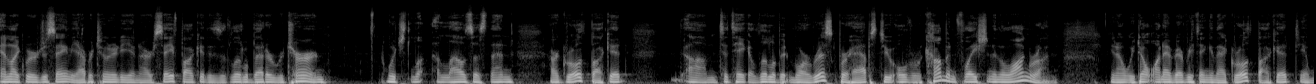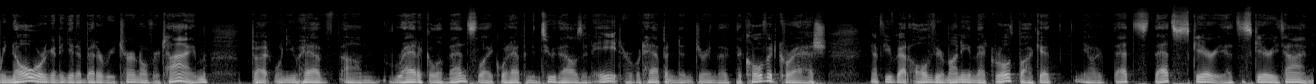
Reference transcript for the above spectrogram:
and like we were just saying, the opportunity in our safe bucket is a little better return, which allows us then our growth bucket um, to take a little bit more risk, perhaps, to overcome inflation in the long run you know, we don't want to have everything in that growth bucket. And we know we're going to get a better return over time. But when you have um, radical events like what happened in 2008 or what happened in, during the, the COVID crash, you know, if you've got all of your money in that growth bucket, you know, that's, that's scary. That's a scary time.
